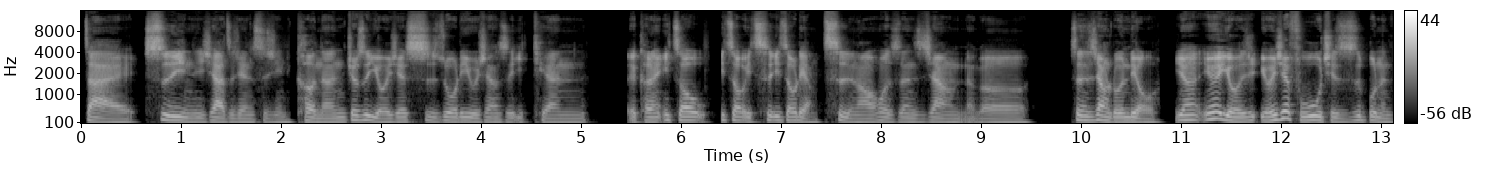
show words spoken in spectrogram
在适应一下这件事情，可能就是有一些事做，例如像是一天，呃，可能一周一周一次，一周两次，然后或者甚至像那个，甚至像轮流，因为因为有有一些服务其实是不能，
